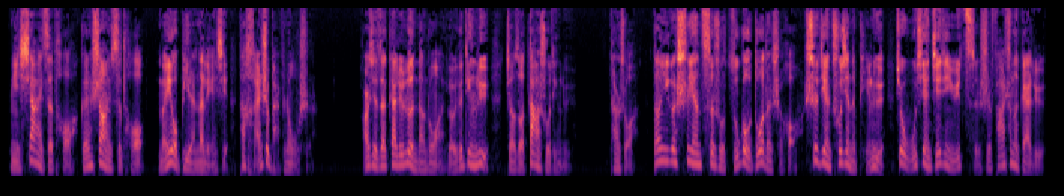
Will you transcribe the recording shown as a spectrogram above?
你下一次投跟上一次投没有必然的联系，它还是百分之五十。而且在概率论当中啊，有一个定律叫做大数定律，他说，当一个试验次数足够多的时候，事件出现的频率就无限接近于此事发生的概率。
